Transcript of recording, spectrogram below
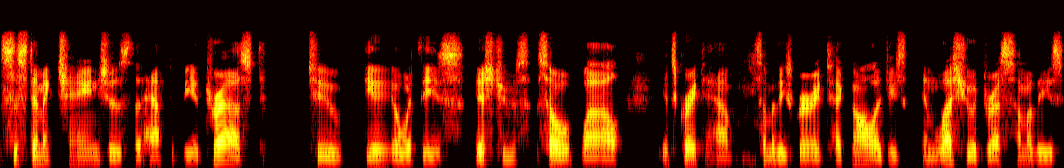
systemic changes that have to be addressed to deal with these issues. So while it's great to have some of these great technologies, unless you address some of these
